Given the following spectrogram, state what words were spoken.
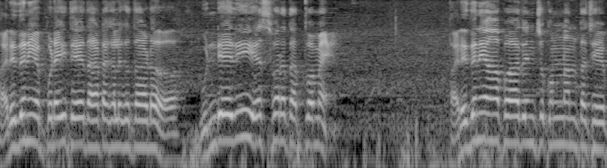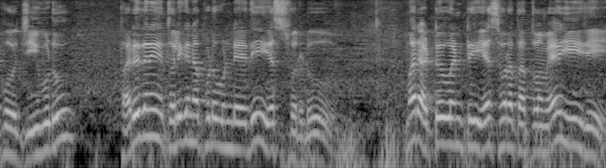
పరిధిని ఎప్పుడైతే దాటగలుగుతాడో ఉండేది ఈశ్వరతత్వమే. పరిధిని ఆపాదించుకున్నంతసేపు జీవుడు పరిధిని తొలగినప్పుడు ఉండేది ఈశ్వరుడు. మరి అటువంటి ఈశ్వరతత్వమే ఈ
